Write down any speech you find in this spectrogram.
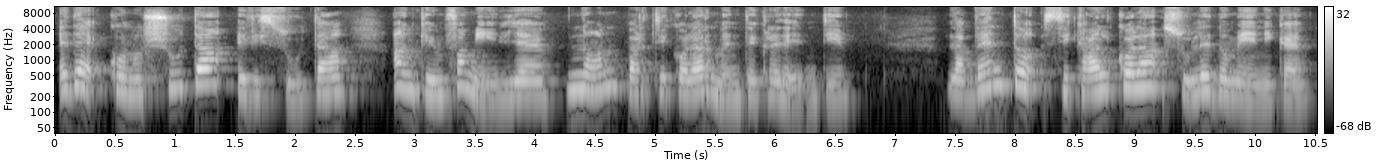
ed è conosciuta e vissuta anche in famiglie non particolarmente credenti. L'avvento si calcola sulle domeniche,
